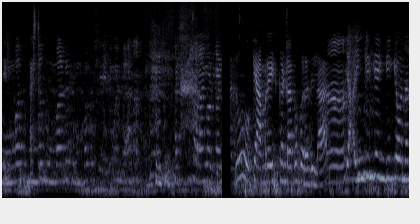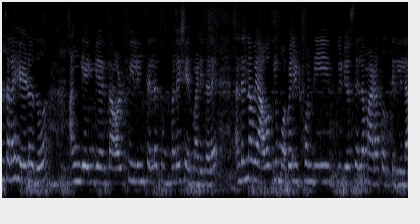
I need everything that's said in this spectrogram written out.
ತುಂಬ ತುಂಬ ತುಂಬ ಅಂದರೆ ತುಂಬ ಖುಷಿ ಆಯಿತು ಮಾತ್ರ ಅಷ್ಟು ಚೆನ್ನಾಗಿ ನೋಡ್ಕೊಂಡು ಅದು ಕ್ಯಾಮ್ರಾ ಇಟ್ಕೊಂಡಾಗ ಬರೋದಿಲ್ಲ ಹಿಂಗಿಂಗೆ ಹಿಂಗಿಂಗೆ ಒಂದೊಂದ್ಸಲ ಹೇಳೋದು. ಹಂಗೆ ಹಿಂಗೆ ಅಂತ ಅವಳ ಫೀಲಿಂಗ್ಸ್ ಎಲ್ಲ ತುಂಬಾ ಶೇರ್ ಮಾಡಿದ್ದಾಳೆ. ಅಂದರೆ ನಾವು ಯಾವಾಗಲೂ ಮೊಬೈಲ್ ಇಟ್ಕೊಂಡು ವಿಡಿಯೋಸ್ ಎಲ್ಲ ಮಾಡೋಕ್ಕೆ ಹೋಗ್ತಿರ್ಲಿಲ್ಲ.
